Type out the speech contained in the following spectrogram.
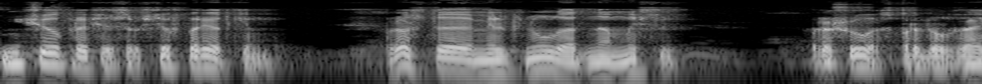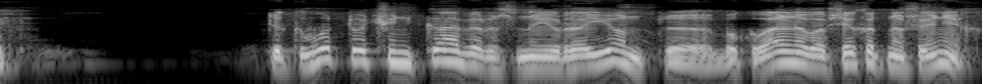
«Ничего, профессор, все в порядке. Просто мелькнула одна мысль. Прошу вас, продолжайте». «Так вот, очень каверзный район-то, буквально во всех отношениях.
